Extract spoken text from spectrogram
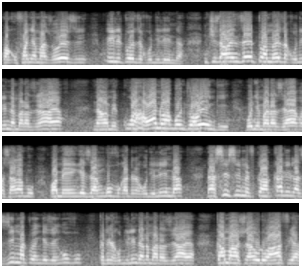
wa kufanya mazoezi ili tuweze kujilinda. Nchi za wenzetu wameweza kujilinda maradhi haya na wamekuwa hawana wagonjwa wengi wenye maradhi haya kwa sababu wameongeza nguvu katika kujilinda, na sisi imefika wakati lazima tuongeze nguvu katika kujilinda na maradhi haya kama washauri wa afya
